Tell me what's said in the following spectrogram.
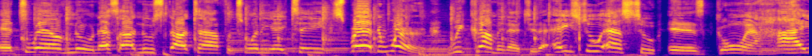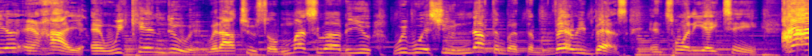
at 12 noon. That's our new start time for 2018. Spread the word. We coming at you. The H2S2 is going higher and higher. And we can do it without you. So much love to you. We wish you nothing but the very best in 2018. Ah!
